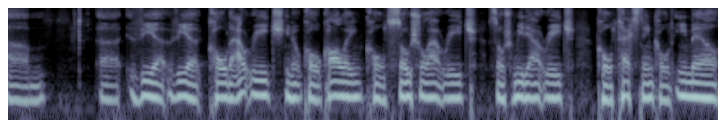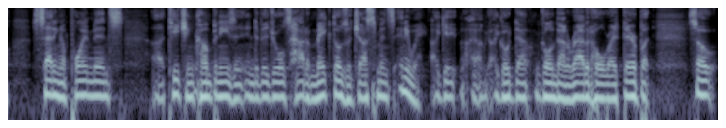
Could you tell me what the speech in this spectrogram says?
um, uh, via via cold outreach, you know, cold calling, cold social outreach, social media outreach, cold texting, cold email, setting appointments uh, teaching companies and individuals how to make those adjustments. Anyway, I get I, I go down I'm going down a rabbit hole right there. But so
